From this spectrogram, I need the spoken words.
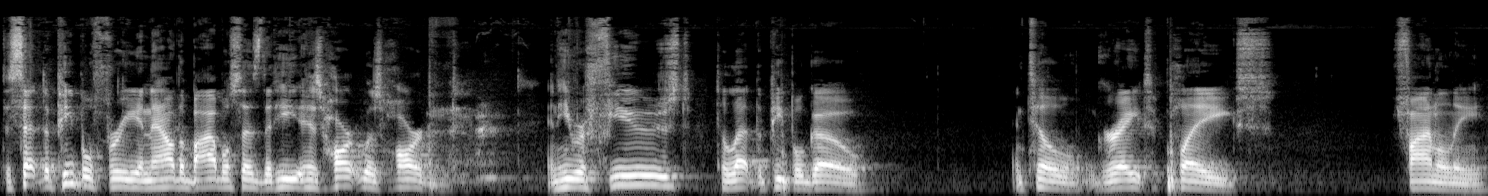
to set the people free, and now the Bible says that he, his heart was hardened and he refused to let the people go until great plagues finally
